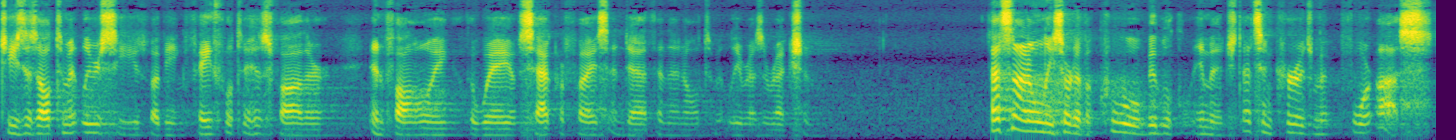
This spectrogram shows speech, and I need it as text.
Jesus ultimately receives by being faithful to his Father and following the way of sacrifice and death and then ultimately resurrection. That's not only sort of a cool biblical image, that's encouragement for us.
